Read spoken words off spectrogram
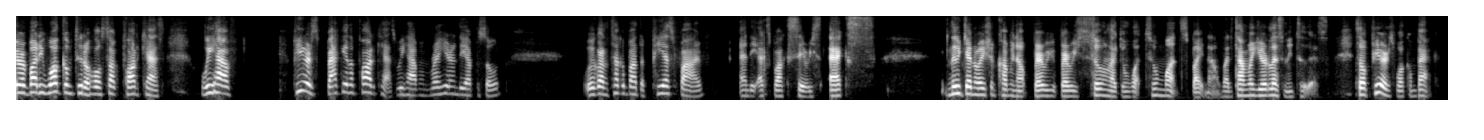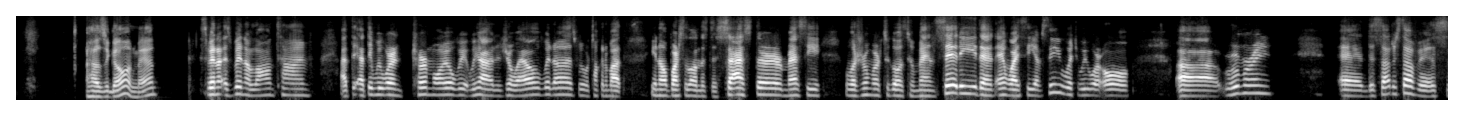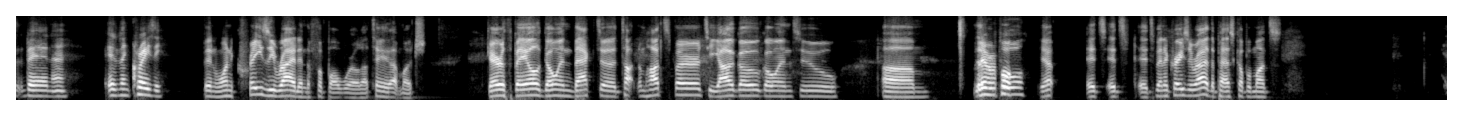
everybody? Welcome to the Whole Suck Podcast. We have Pierce back in the podcast. We have him right here in the episode. We're going to talk about the PS5 and the Xbox Series X. New generation coming up very, very soon, like in what, two months by now, by the time you're listening to this. So, Pierce, welcome back. How's it going, man? It's been a, it's been a long time. I think I think we were in turmoil. We we had Joel with us. We were talking about, you know, Barcelona's disaster. Messi was rumored to go to Man City, then NYCFC, which we were all uh rumoring, and this other stuff has been uh, it's been crazy. Been one crazy ride in the football world. I'll tell you that much. Gareth Bale going back to Tottenham Hotspur. Thiago going to um, Liverpool. Liverpool. Yep. It's it's it's been a crazy ride the past couple months.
